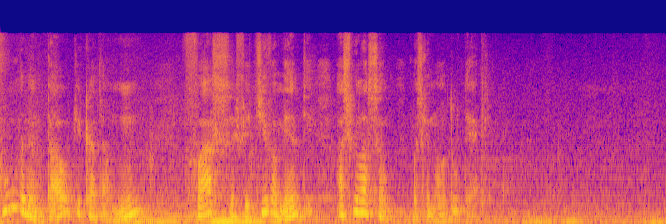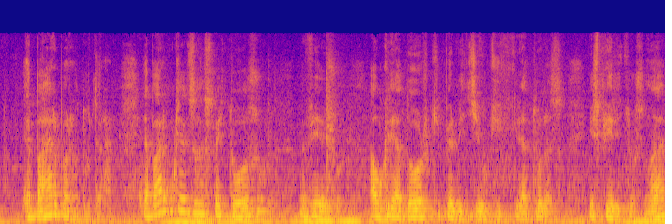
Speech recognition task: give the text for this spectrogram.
fundamental que cada um faça efetivamente a assimilação, mas que não adultere. É bárbaro adulterar. É bárbaro porque é desrespeitoso, vejo, ao Criador que permitiu que criaturas, espíritos, não é?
